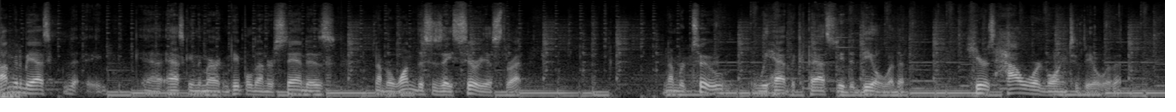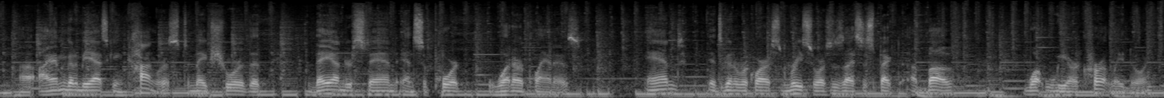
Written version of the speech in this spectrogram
What I'm going to be ask, uh, asking the American people to understand is number one, this is a serious threat. Number two, we have the capacity to deal with it. Here's how we're going to deal with it. Uh, I am going to be asking Congress to make sure that they understand and support what our plan is. And it's going to require some resources, I suspect, above what we are currently doing.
